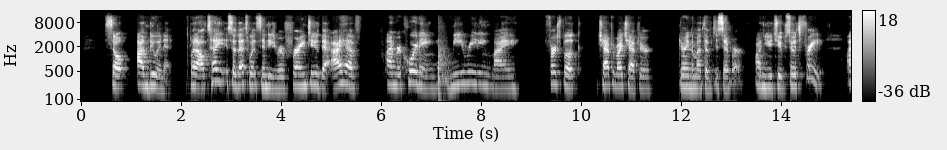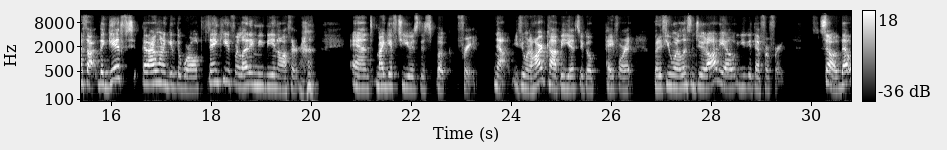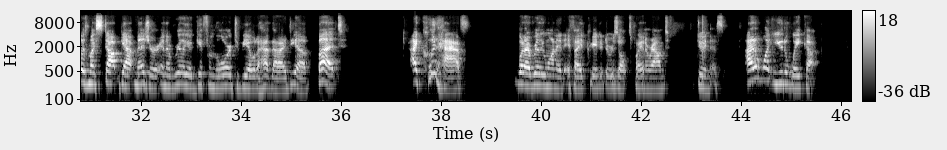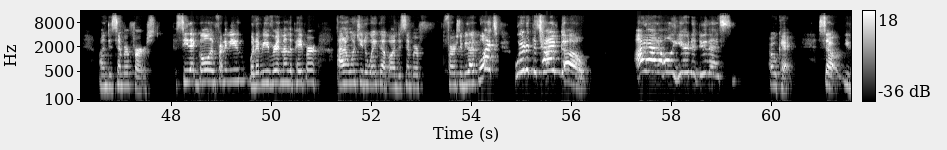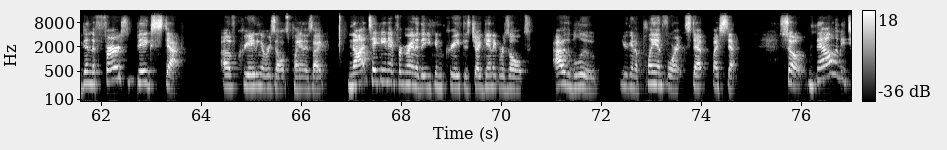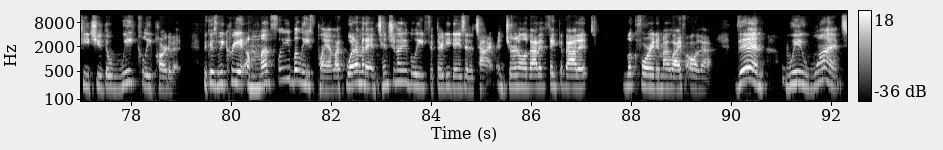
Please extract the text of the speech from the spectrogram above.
So I'm doing it. But I'll tell you, so that's what Cindy's referring to that I have I'm recording me reading my first book chapter by chapter during the month of December on YouTube. So it's free. I thought the gift that I want to give the world, thank you for letting me be an author. and my gift to you is this book free. Now, if you want a hard copy, you have to go pay for it. But if you want to listen to it audio, you get that for free. So that was my stopgap measure and a really a gift from the Lord to be able to have that idea. But I could have what I really wanted if I had created a results plan around doing this. I don't want you to wake up on December 1st. See that goal in front of you, whatever you've written on the paper. I don't want you to wake up on December first and be like, what? Where did the time go? I had a whole year to do this. Okay. So you've done the first big step of creating a results plan is like not taking it for granted that you can create this gigantic result out of the blue. You're going to plan for it step by step. So now let me teach you the weekly part of it because we create a monthly belief plan, like what I'm going to intentionally believe for 30 days at a time and journal about it, think about it, look for it in my life, all of that. Then we want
